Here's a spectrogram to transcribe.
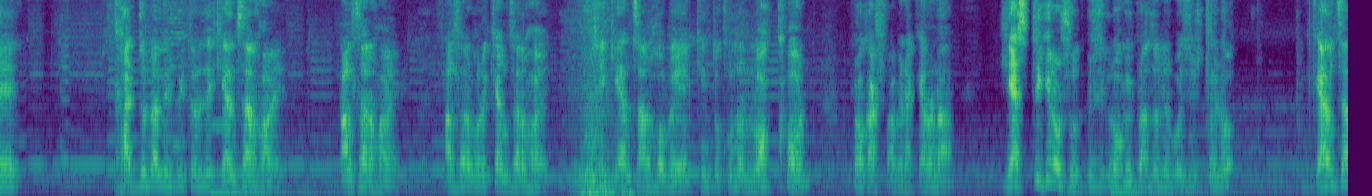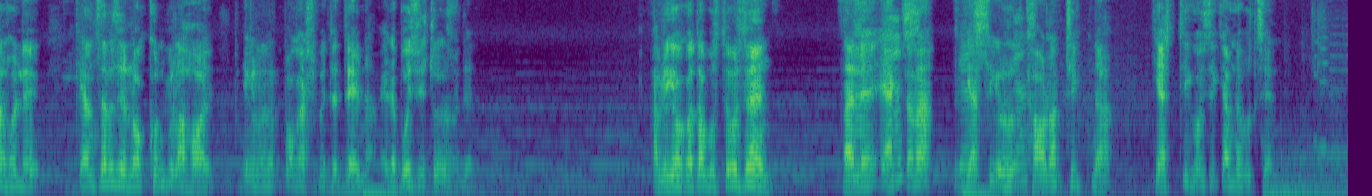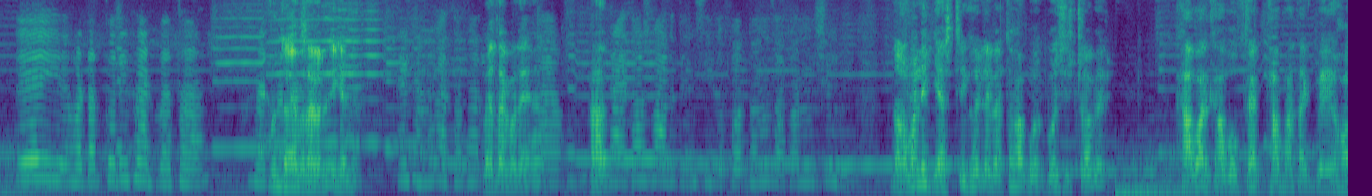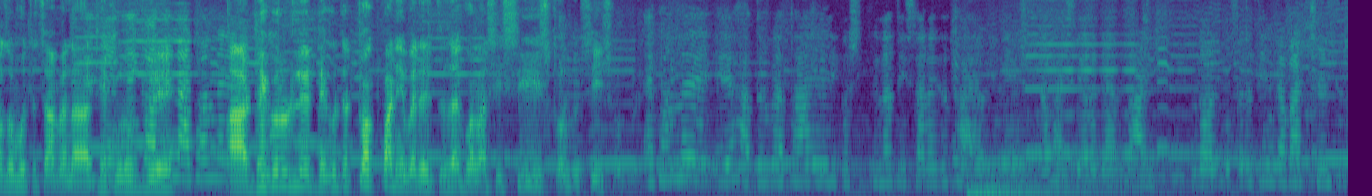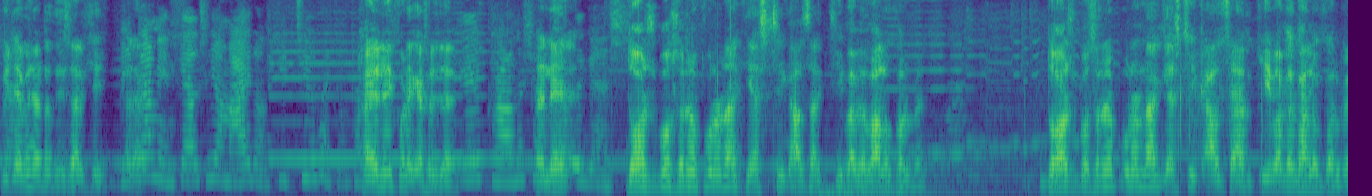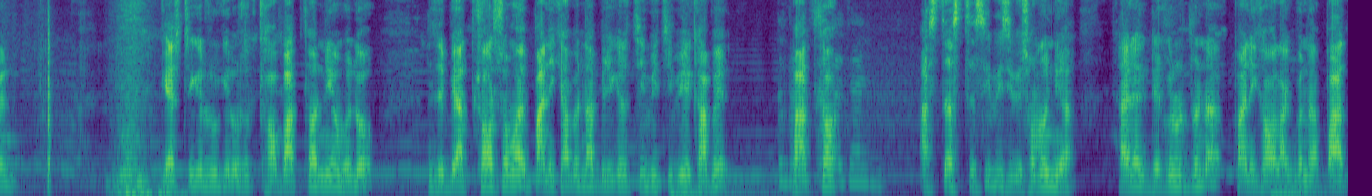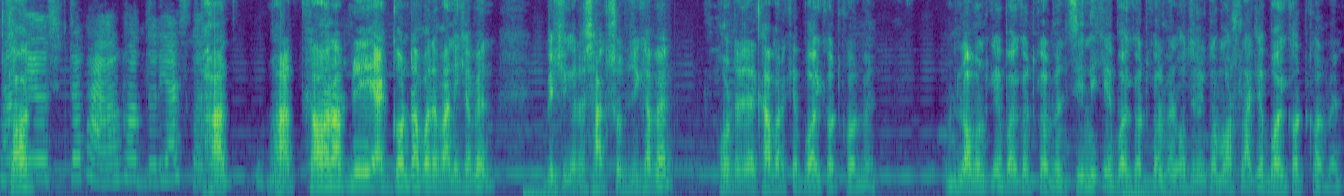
খাদ্যনালীর ভিতরে যে ক্যান্সার হয়, আলসার হয়, আলসার পরে ক্যান্সার হয়, সেই ক্যান্সার হবে, কিন্তু কোনো লক্ষণ প্রকাশ পাবে না। কেননা গ্যাস্ট্রিকের ওষুধ বিশেষ করে অমিপ্রাজলের বৈশিষ্ট্য হলো ক্যান্সার হলে ক্যান্সারের যে লক্ষণগুলো হয় এগুলো প্রকাশ পেতে দেয় না। এটা বৈশিষ্ট্য ওষুধের। আপনি কি কথা বুঝতে পারছেন? তাহলে হ্যাঁ, একটা না গ্যাস্ট্রিকের ওষুধ গ্যাস্ট্রিক- খাওয়াটা ঠিক না। গ্যাস্ট্রিক হয়েছে কেমনে বুঝছেন? এই হঠাৎ করে পেট ব্যথা। কোন জায়গায় ব্যথা করে? এখানে? এখানে ব্যথা করে। ব্যথা করে, হ্যাঁ। হ্যাঁ। প্রায় দশ বারো দিন ছিল প্রথম যখন শুরু। নর্মালি গ্যাস্ট্রিক হইলে ব্যথা বৈশিষ্ট্য হবে? খাবার খাব পেট ফাঁপা থাকবে হজম হতে চাবে না ঢেকুর উঠবে। আর ঢেকুর উঠলে ঢেকুরতে টক পানি বেড়ে যেতে যায় গলা শীষ শীষ করবে শীষ হবে এখন এই হাতের ব্যথা এই ওষুধগুলা দিছে যে থায়োডিন এই ওষুধটা খাইছি আর গ্যাস বাড়ি। দশ বছরে তিনটা বাচ্চা ভিটামিন একটা দিস আর কি? ভিটামিন ক্যালসিয়াম আয়রন কিচ্ছুই খাইতাম খাইলেই পরে গ্যাস হয়ে যায়। তাহলে দশ বছরের পুরোনা গ্যাস্ট্রিক আলসার কীভাবে ভালো করবেন? দশ বছরের পুরোনা গ্যাস্ট্রিক আলসার কীভাবে ভালো করবেন? গ্যাস্ট্রিকের রুগীর ওষুধ খাওয়া ভাত খাওয়ার নিয়ম হলো যে ভাত খাওয়ার সময় পানি খাবে না বেশি করে চিবিয়ে চিবিয়ে খাবে ভাত খাও? বাচ্চারা খায়নি। আস্তে আস্তে চিবিয়ে চিবিয়ে সময় নিয়ে তাহলে ঢেকুর উঠবে না পানি খাওয়া লাগবে না ভাত খাওয়ার ভাত ভাত খাওয়ার আপনি এক ঘণ্টা পরে পানি খাবেন বেশি করে শাকসবজি খাবেন হোটেলের খাবারকে বয়কট করবেন লবণকে বয়কট করবেন চিনিকে বয়কট করবেন অতিরিক্ত মশলাকে বয়কট করবেন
